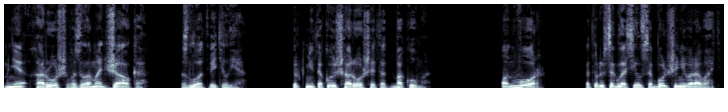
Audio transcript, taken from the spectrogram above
Мне хорошего заломать жалко, зло ответил я. Только не такой уж хороший этот Бакума. Он вор, который согласился больше не воровать.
